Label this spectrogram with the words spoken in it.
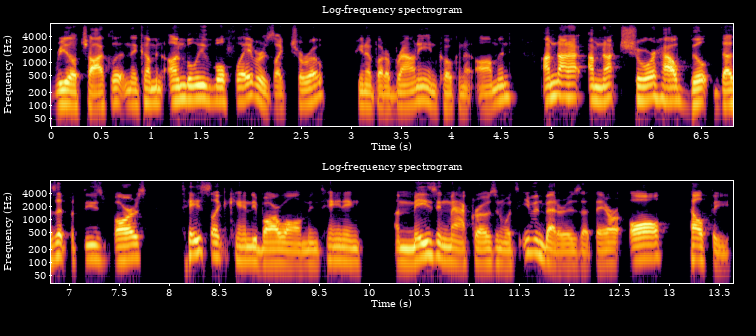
real chocolate, and they come in unbelievable flavors like churro, peanut butter brownie, and coconut almond. I'm not I'm not sure how Built does it, but these bars taste like a candy bar while maintaining amazing macros. And what's even better is that they are all healthy.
